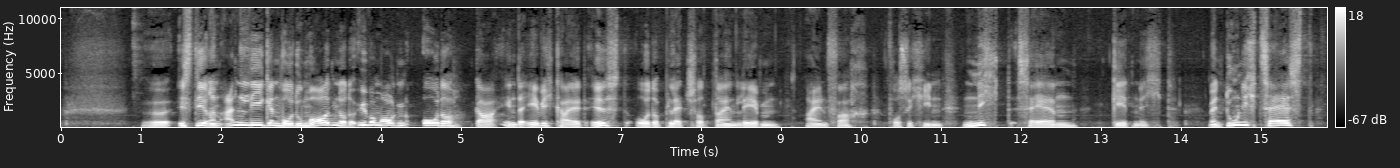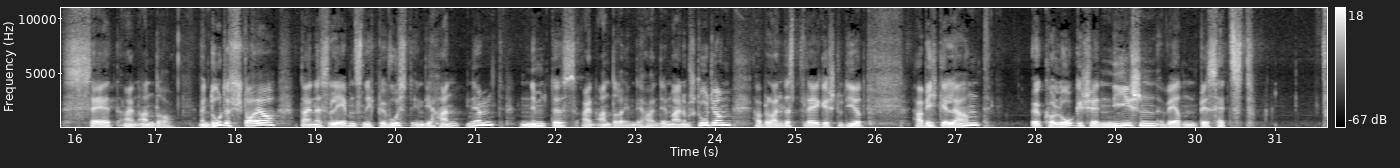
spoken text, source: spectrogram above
Äh, ist dir ein Anliegen, wo du morgen oder übermorgen oder gar in der Ewigkeit ist oder plätschert dein Leben einfach vor sich hin? Nicht säen geht nicht. Wenn du nicht säst, sät ein anderer. Wenn du das Steuer deines Lebens nicht bewusst in die Hand nimmst, nimmt es ein anderer in die Hand. In meinem Studium, habe Landespflege studiert, habe ich gelernt, ökologische Nischen werden besetzt.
